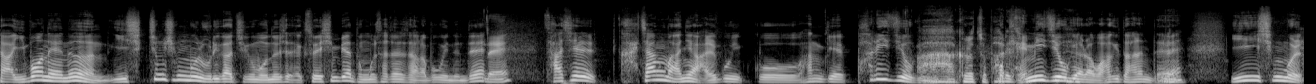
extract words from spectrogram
자, 이번에는 이 식충식물 우리가 지금 오늘 엑소의 신비한 동물 사전에서 알아보고 있는데 네. 사실 가장 많이 알고 있고 한 게 파리지옥입니다. 아 그렇죠. 뭐 파리. 개미지옥이라고 하기도 하는데 네. 이 식물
